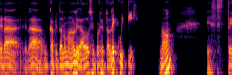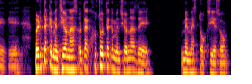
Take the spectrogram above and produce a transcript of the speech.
era, era un capital humano ligado 100% al equity, ¿no? Este, pero ahorita que mencionas, ahorita, justo ahorita que mencionas de meme stocks y eso,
